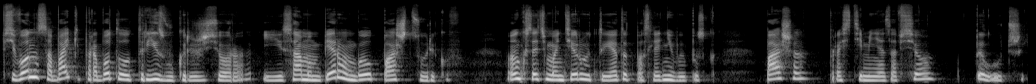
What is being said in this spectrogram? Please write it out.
Всего на «Собаке» поработало три звукорежиссера, и самым первым был Паш Цуриков. Он, кстати, монтирует и этот последний выпуск. Паша, прости меня за все, ты лучший.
